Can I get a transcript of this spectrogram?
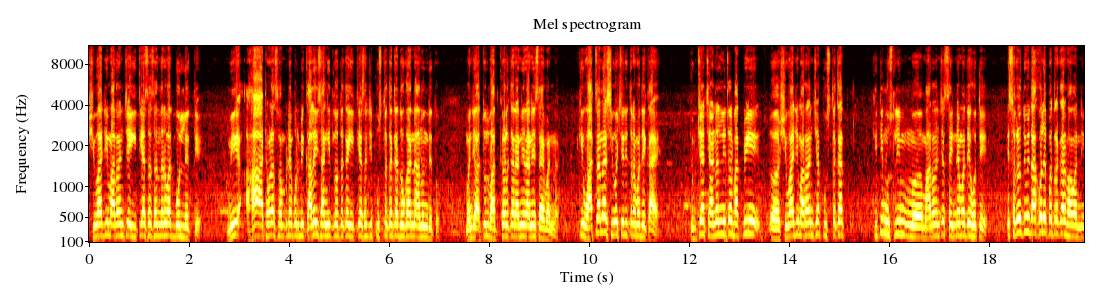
शिवाजी महाराजांच्या इतिहासासंदर्भात बोललेत ते. मी हा आठवडा संपण्यापूर्वी कालही सांगितलं होतं का इतिहासाची पुस्तकं त्या दोघांना आणून देतो. म्हणजे अतुल भातखळकर आणि राणे साहेबांना की वाचा ना शिवचरित्रामध्ये काय. तुमच्या चॅनलनी तर बातमी शिवाजी महाराजांच्या पुस्तकात किती मुस्लिम महाराजांच्या सैन्यामध्ये होते हे सगळं तुम्ही दाखवलं पत्रकार भावांनी.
